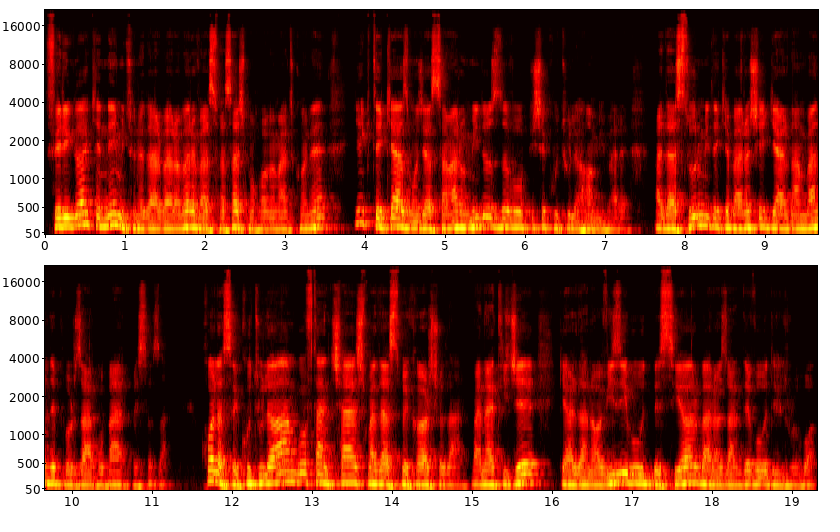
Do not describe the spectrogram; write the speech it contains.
فریگا که نمی‌تونه در برابر وسوسش مقاومت کنه یک تکه از مجسمه رو میدزده و پیش کوتوله ها می‌بره و دستور میده که براش یک گردنبند پرزرق و برق بسازن. خلاصه کوتوله ها هم گفتن چشم و دست به کار شدن و نتیجه گردن آویزی بود بسیار برازنده و دلربا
